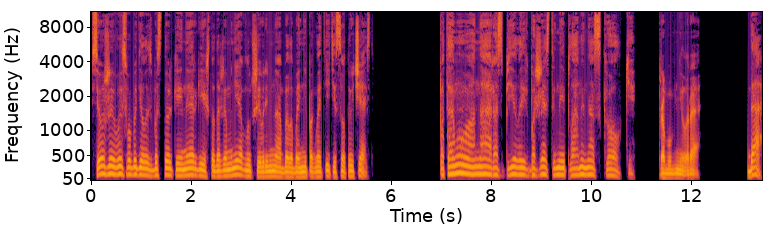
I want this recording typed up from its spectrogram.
Все же высвободилось бы столько энергии, что даже мне в лучшие времена было бы не поглотить и сотую часть. «Потому она разбила их божественные планы на осколки», — пробубнил Ра. «Да.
